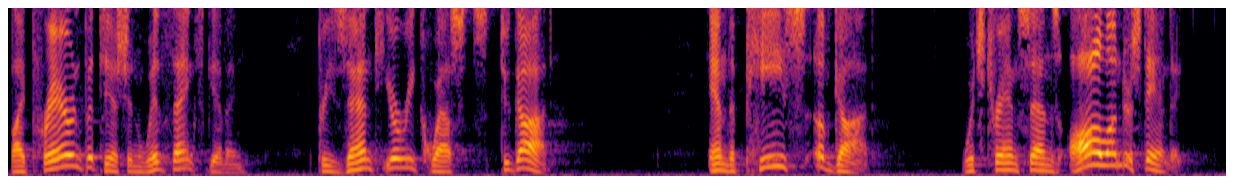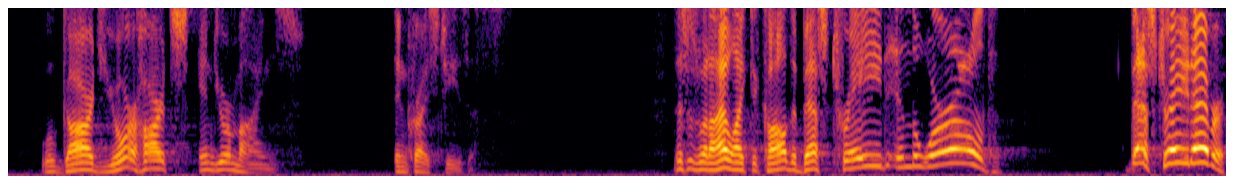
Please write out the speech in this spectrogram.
by prayer and petition with thanksgiving, present your requests to God. And the peace of God, which transcends all understanding, will guard your hearts and your minds in Christ Jesus. This is what I like to call the best trade in the world. Best trade ever.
